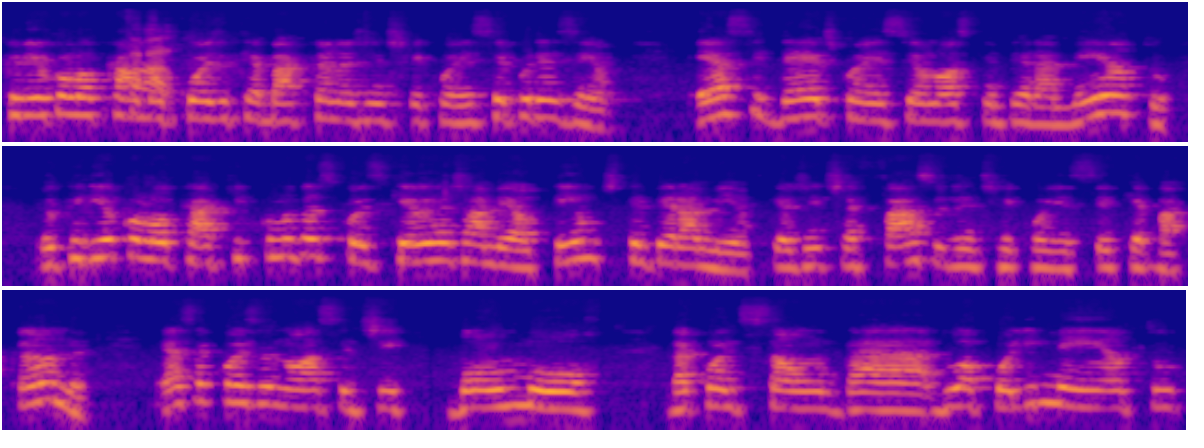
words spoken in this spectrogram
queria colocar claro. uma coisa que é bacana a gente reconhecer, por exemplo, essa ideia de conhecer o nosso temperamento, eu queria colocar aqui como uma das coisas que eu e a Jamel temos de temperamento, que a gente é fácil de a gente reconhecer que é bacana, essa coisa nossa de bom humor, da condição da, do acolhimento,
